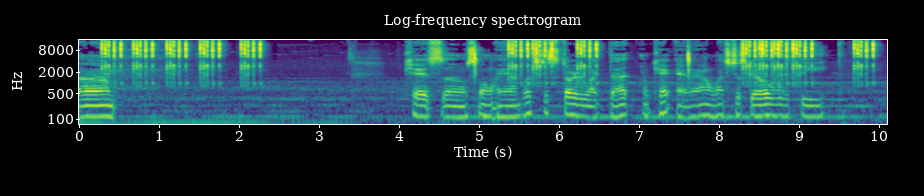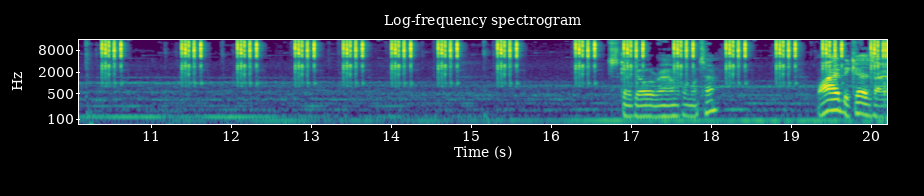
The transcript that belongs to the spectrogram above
Um, okay, so small hand. Let's just start it like that. Okay, and now let's just go with the... Just gonna go around one more time. Why? Because I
